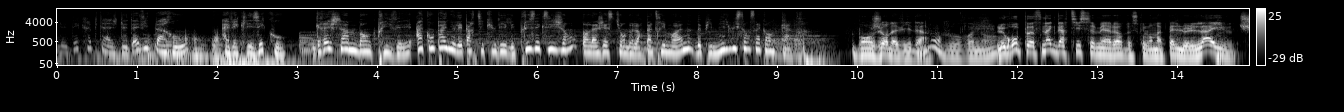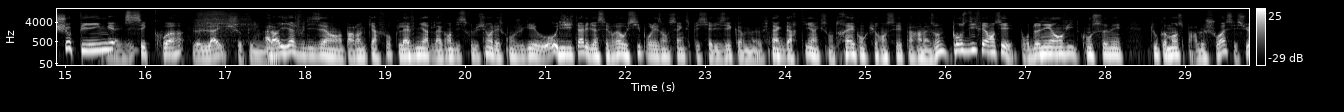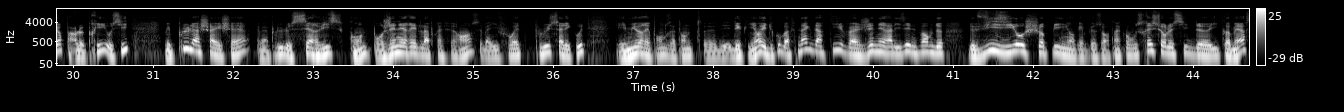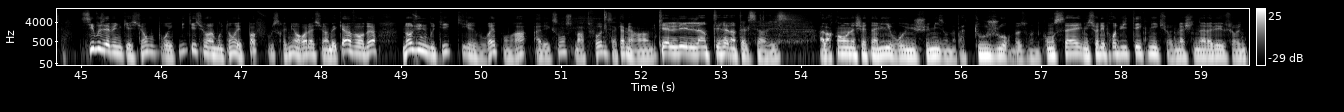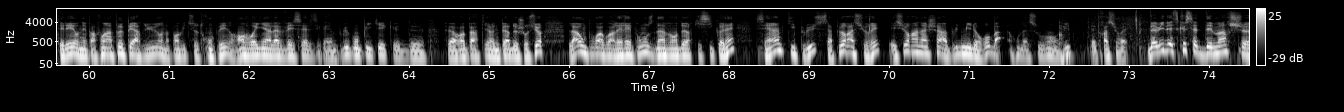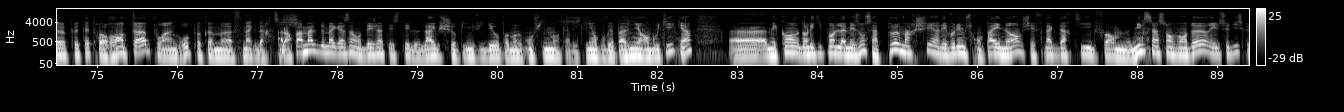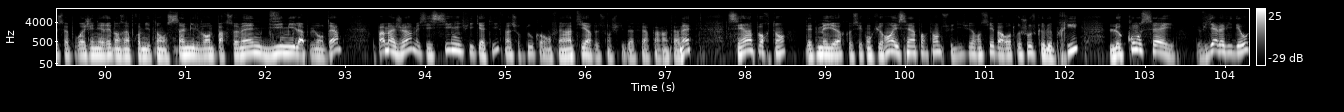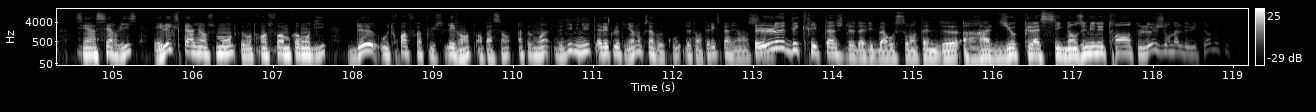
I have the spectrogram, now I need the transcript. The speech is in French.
Le décryptage de David Barrault avec les échos. Gresham Banque Privée accompagne les particuliers les plus exigeants dans la gestion de leur patrimoine depuis 1854. Bonjour David. Bonjour Renaud. Le groupe Fnac Darty se met à l'heure de ce que l'on appelle le live shopping. Eh oui. C'est quoi le live shopping? Alors hier, je vous disais en parlant de Carrefour que l'avenir de la grande distribution allait se conjuguer au, digital. Et bien c'est vrai aussi pour les enseignes spécialisées comme Fnac Darty, hein, qui sont très concurrencées par Amazon. Pour se différencier, pour donner envie de consommer, tout commence par le choix, c'est sûr, par le prix aussi. Mais plus l'achat est cher, eh ben, plus le service compte. Pour générer de la préférence, eh ben, il faut être plus à l'écoute et mieux répondre aux attentes euh, des, des clients. Et du coup, bah, Fnac Darty va généraliser une forme de, de visio shopping en quelque sorte. hein. Quand vous serez sur le site de e-commerce, si vous avez une question, vous pourrez cliquer sur un bouton et pof, vous serez mis en relation avec un vendeur dans une boutique qui vous répondra avec son smartphone et sa caméra. Quel est l'intérêt d'un tel service? Alors quand on achète un livre ou une chemise, on n'a pas toujours besoin de conseils, mais sur les produits techniques, sur une machine à laver ou sur une télé, on est parfois un peu perdu, on n'a pas envie de se tromper. Renvoyer un lave-vaisselle, c'est quand même plus compliqué que de faire repartir une paire de chaussures. Là, on pourra avoir les réponses d'un vendeur qui s'y connaît. C'est un petit plus, ça peut rassurer. Et sur un achat à plus de 1000 euros, bah, on a souvent envie d'être rassuré. David, est-ce que cette démarche euh, peut être rentable pour un groupe comme euh, Fnac Darty Alors pas mal de magasins ont déjà testé le live shopping vidéo pendant le confinement, car les clients pouvaient pas venir en boutique. hein. Euh, mais quand dans l'équipement de la maison, ça peut marcher. hein. Les volumes seront pas énormes. Chez Fnac Darty, ils forment 1500 vendeurs et ils se disent que ça pourrait générer dans un premier temps 5000 ventes par semaine, 10 000 à plus long terme. Pas majeur, mais c'est significatif, hein, surtout quand on fait un tiers de son chiffre d'affaires par Internet. C'est important d'être meilleur que ses concurrents et c'est important de se différencier par autre chose que le prix. Le conseil via la vidéo, c'est un service et l'expérience montre que l'on transforme, comme on dit, deux ou trois fois plus les ventes en passant un peu moins de 10 minutes avec le client. Donc ça vaut le coup de tenter l'expérience. Le décryptage de David Barrou sur l'antenne de Radio Classique. Dans une minute trente, le journal de 8 heures, mais tout de suite.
